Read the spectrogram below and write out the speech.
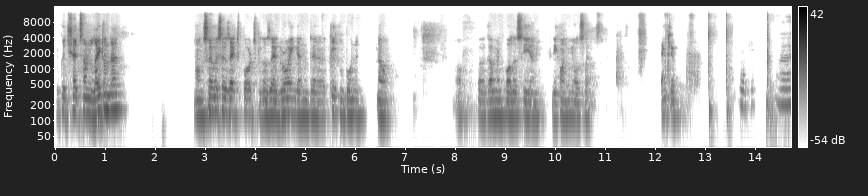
you could shed some light on that? On services exports because they're growing and they're a key component now of uh, government policy and the economy also. Thank you. Okay. Uh,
